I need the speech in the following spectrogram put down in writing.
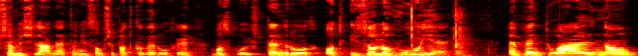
przemyślane, to nie są przypadkowe ruchy, bo spójrz, ten ruch odizolowuje ewentualną,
